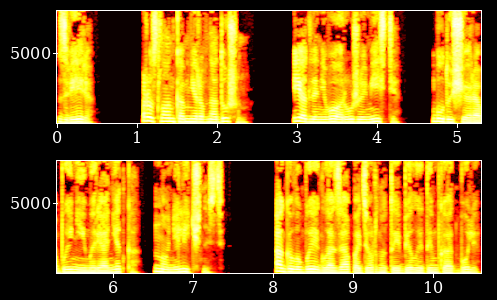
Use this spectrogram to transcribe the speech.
зверя. Руслан ко мне равнодушен. Я для него оружие мести, будущая рабыня и марионетка, но не личность. А голубые глаза, подернутые белой дымкой от боли,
